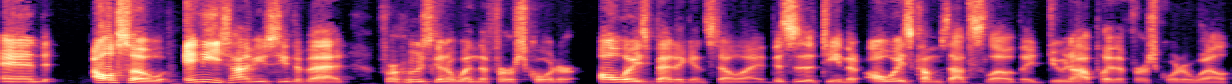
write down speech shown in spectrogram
And also, anytime you see the bet for who's going to win the first quarter, always bet against LA. This is a team that always comes out slow. They do not play the first quarter well.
